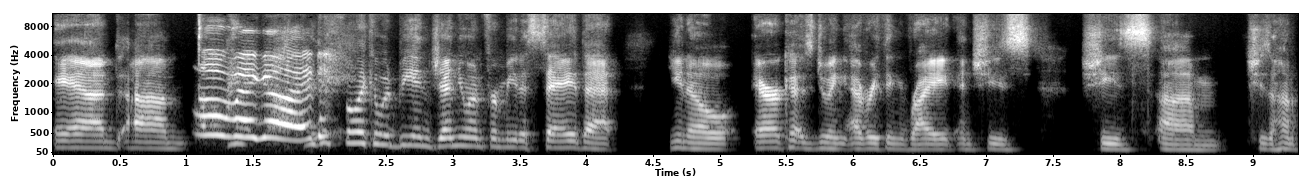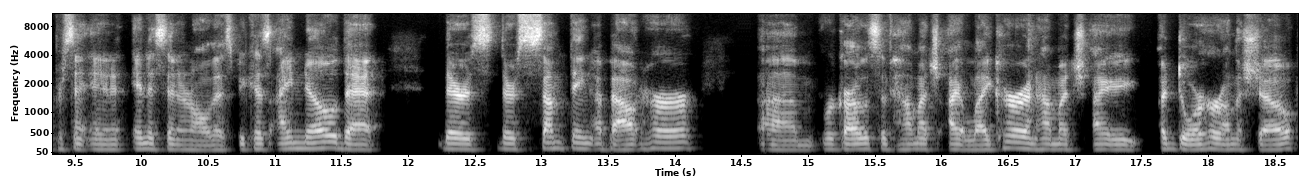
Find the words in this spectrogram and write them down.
And um, Oh my god, I just feel like it would be ingenuine for me to say that, you know, Erika is doing everything right and she's she's um she's 100% in- innocent in all this because I know that there's there's something about her um regardless of how much I like her and how much I adore her on the show.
